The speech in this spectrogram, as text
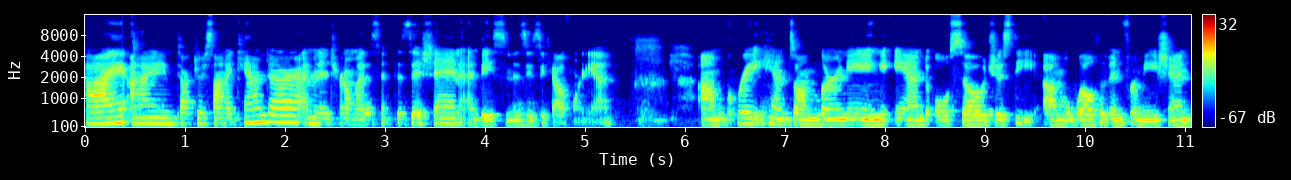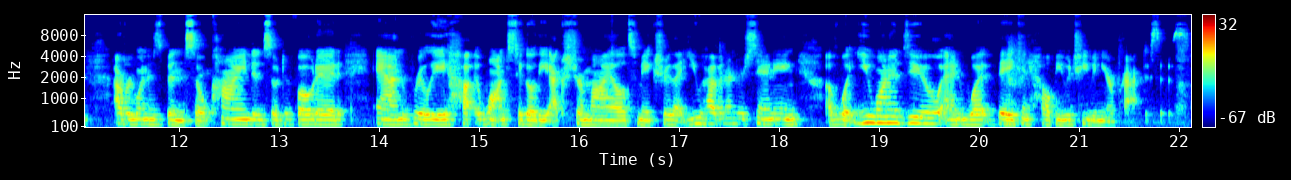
Hi, I'm Dr. Sana Kamdar. I'm an internal medicine physician. I'm based in Azusa, California. Um, great hands-on learning and also just the um, wealth of information. Everyone has been so kind and so devoted and really wants to go the extra mile to make sure that you have an understanding of what you want to do and what they can help you achieve in your practices.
